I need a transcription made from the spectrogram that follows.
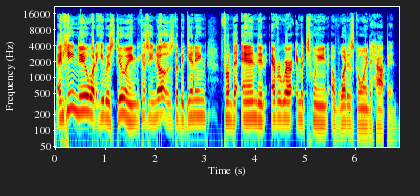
And he knew what he was doing because he knows the beginning from the end and everywhere in between of what is going to happen.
